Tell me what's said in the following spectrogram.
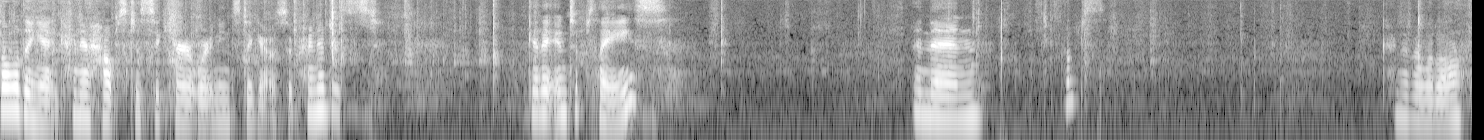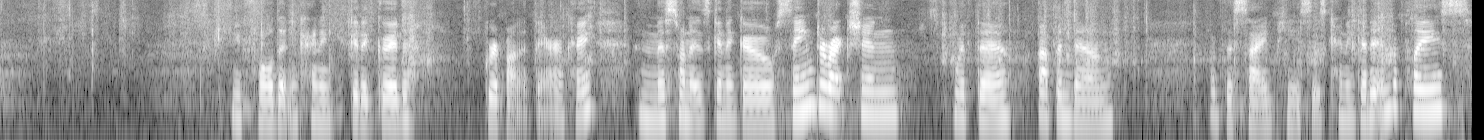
folding it kind of helps to secure it where it needs to go. So kind of just get it into place and then, oops, kind of a little, you fold it and kind of get a good grip on it there, okay? And this one is going to go same direction with the up and down of the side pieces. Kind of get it into place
